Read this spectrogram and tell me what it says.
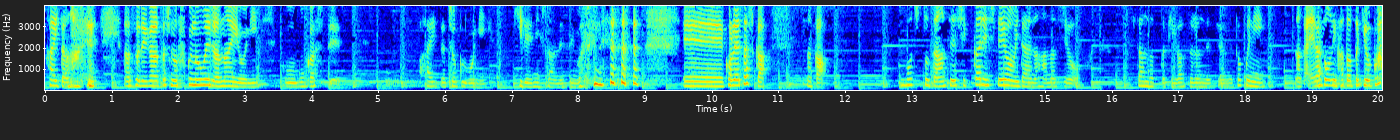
吐いたのであ、それが私の服の上じゃないように、こう動かして、吐いた直後に綺麗にしたんですいませんね えー、これ確か、なんか、もうちょっと男性しっかりしてよみたいな話をしたんだった気がするんですよね。特になんか偉そうに語った記憶は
